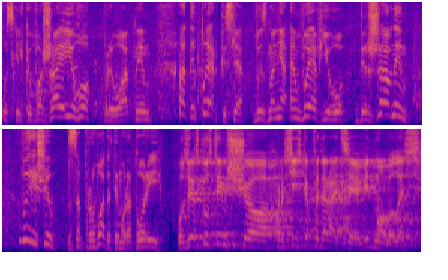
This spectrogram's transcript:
оскільки вважає його приватним. А тепер, після визнання МВФ його державним, вирішив запровадити мораторій. У зв'язку з тим, що Російська Федерація відмовилась,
